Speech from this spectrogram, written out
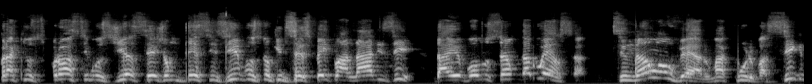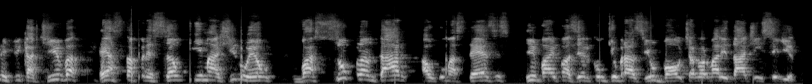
para que os próximos dias sejam decisivos no que diz respeito à análise da evolução da doença. Se não houver uma curva significativa, esta pressão, imagino eu, vai suplantar algumas teses e vai fazer com que o Brasil volte à normalidade em seguida.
